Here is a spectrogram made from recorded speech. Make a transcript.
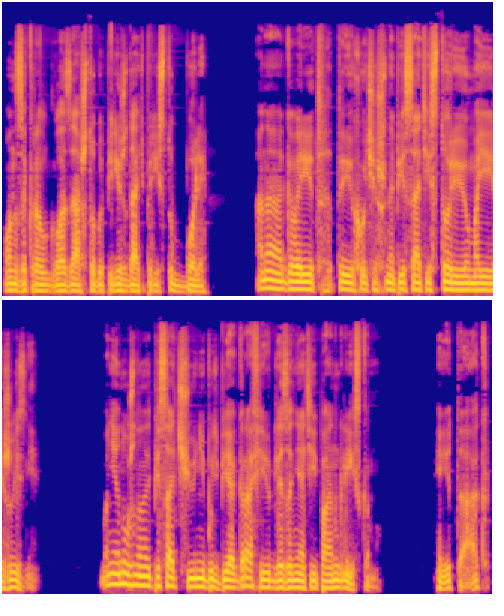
Он закрыл глаза, чтобы переждать приступ боли. Она говорит, ты хочешь написать историю моей жизни. Мне нужно написать чью-нибудь биографию для занятий по английскому. Итак,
